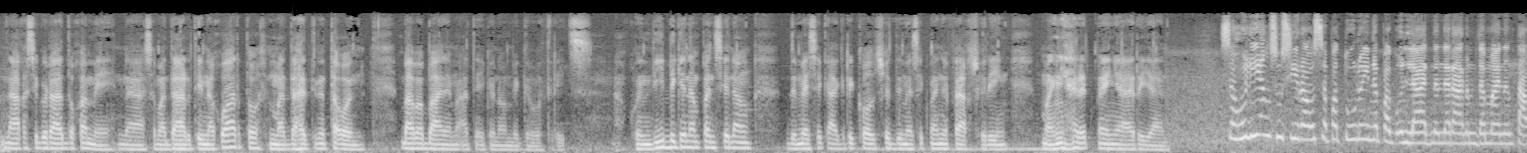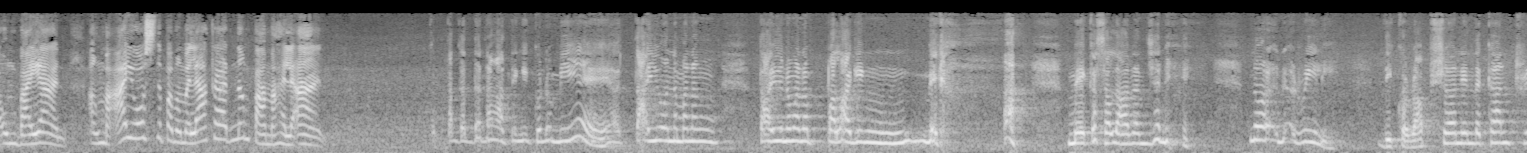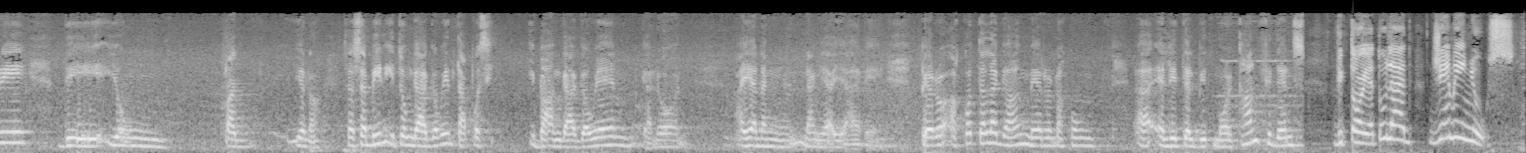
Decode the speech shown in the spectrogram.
Nakasigurado kami na sa madarating na kwarto, sa madarating na taon, bababa naman ating economic growth rates. Kung hindi bigyan ng pansin ng domestic agriculture, domestic manufacturing, mangyari at mangyari yan. Sa huli ang susiraw sa patuloy na pag-unlad na nararamdaman ng taong bayan, ang maayos na pamamalakad ng pamahalaan. paganda ng ating ekonomiya eh. At tayo naman ang tayo naman ang palaging may, may kasalanan diyan eh. No, really. The corruption in the country, the yung pag you know, sasabihin itong gagawin tapos iba ang gagawin, ganon. Ayan ang nangyayari. Pero ako talagang meron akong uh, a little bit more confidence Victoria Tulad, GMA News.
